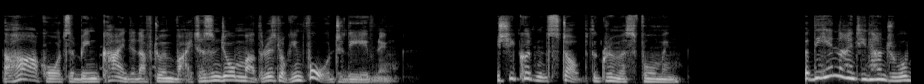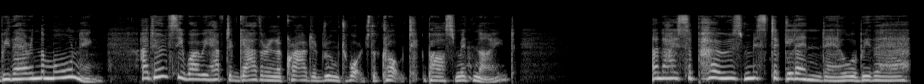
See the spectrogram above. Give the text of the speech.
The Harcourts have been kind enough to invite us, and your mother is looking forward to the evening. She couldn't stop the grimace forming. But the year 1900 will be there in the morning. I don't see why we have to gather in a crowded room to watch the clock tick past midnight. And I suppose Mr. Glendale will be there,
